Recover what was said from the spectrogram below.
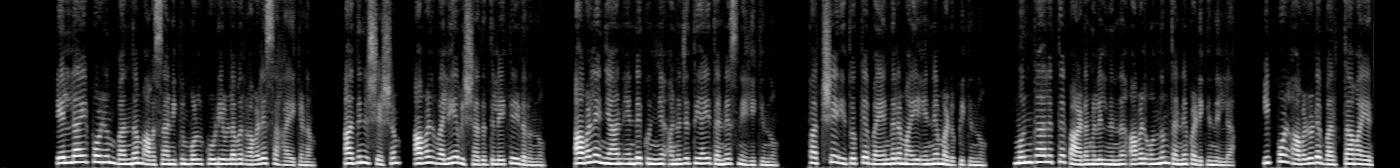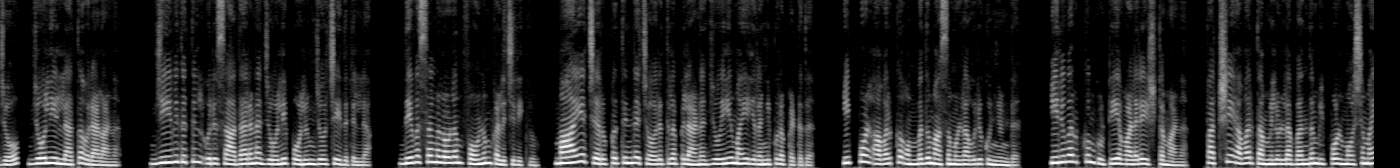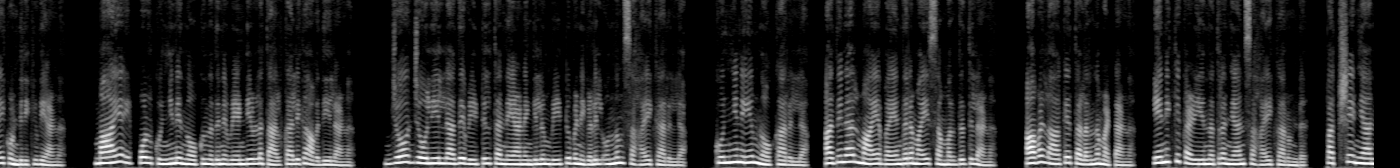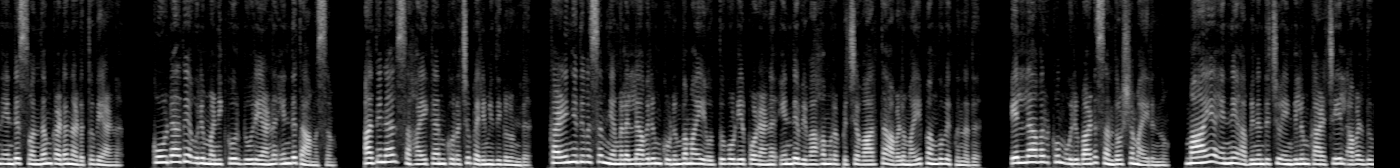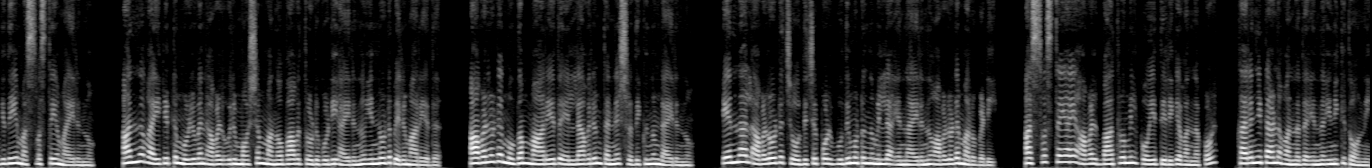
എല്ലായ്പ്പോഴും ബന്ധം അവസാനിക്കുമ്പോൾ കൂടിയുള്ളവർ അവളെ സഹായിക്കണം. അതിനുശേഷം അവൾ വലിയ വിഷാദത്തിലേക്ക് ഇടറുന്നു. അവളെ ഞാൻ എന്റെ കുഞ്ഞ് അനുജത്തിയായി തന്നെ സ്നേഹിക്കുന്നു. പക്ഷേ ഇതൊക്കെ ഭയങ്കരമായി എന്നെ മടുപ്പിക്കുന്നു. മുൻകാലത്തെ പാഠങ്ങളിൽ നിന്ന് അവൾ ഒന്നും തന്നെ പഠിക്കുന്നില്ല. ഇപ്പോൾ അവളുടെ ഭർത്താവായ ജോ ജോലിയില്ലാത്ത ഒരാളാണ്. ജീവിതത്തിൽ ഒരു സാധാരണ ജോലി പോലും ജോ ചെയ്തിട്ടില്ല. ദിവസങ്ങളോളം ഫോണും കളിച്ചിരിക്കും. മായ ചെറുപ്പത്തിന്റെ ചോരത്തിളപ്പിലാണ് ജോയിയുമായി ഇറങ്ങിപ്പുറപ്പെട്ടത്. ഇപ്പോൾ അവർക്ക് ഒമ്പത് മാസമുള്ള ഒരു കുഞ്ഞുണ്ട്. ഇരുവർക്കും കുട്ടിയെ വളരെ ഇഷ്ടമാണ്. പക്ഷേ അവർ തമ്മിലുള്ള ബന്ധം ഇപ്പോൾ മോശമായി കൊണ്ടിരിക്കുകയാണ്. മായ ഇപ്പോൾ കുഞ്ഞിനെ നോക്കുന്നതിന് വേണ്ടിയുള്ള താൽക്കാലിക അവധിയിലാണ്. ജോ ജോലിയില്ലാതെ വീട്ടിൽ തന്നെയാണെങ്കിലും വീട്ടുപണികളിൽ ഒന്നും സഹായിക്കാറില്ല. കുഞ്ഞിനെയും നോക്കാറില്ല. അതിനാൽ മായ ഭയങ്കരമായി സമ്മർദ്ദത്തിലാണ്. അവൾ ആകെ തളർന്ന മട്ടാണ്. എനിക്ക് കഴിയുന്നത്ര ഞാൻ സഹായിക്കാറുണ്ട്. പക്ഷേ ഞാൻ എന്റെ സ്വന്തം കട നടത്തുകയാണ്. കൂടാതെ ഒരു മണിക്കൂർ ദൂരെയാണ് എന്റെ താമസം. അതിനാൽ സഹായിക്കാൻ കുറച്ചു പരിമിതികളുണ്ട്. കഴിഞ്ഞ ദിവസം ഞങ്ങളെല്ലാവരും കുടുംബമായി ഒത്തുകൂടിയപ്പോഴാണ് എന്റെ വിവാഹമുറപ്പിച്ച വാർത്ത അവളുമായി പങ്കുവെക്കുന്നത്. എല്ലാവർക്കും ഒരുപാട് സന്തോഷമായിരുന്നു. മായ എന്നെ അഭിനന്ദിച്ചു എങ്കിലും കാഴ്ചയിൽ അവൾ ദുരിതയും അസ്വസ്ഥയുമായിരുന്നു. അന്ന് വൈകിട്ട് മുഴുവൻ അവൾ ഒരു മോശം മനോഭാവത്തോടുകൂടി ആയിരുന്നു എന്നോട് പെരുമാറിയത്. അവളുടെ മുഖം മാറിയത് എല്ലാവരും തന്നെ ശ്രദ്ധിക്കുന്നുണ്ടായിരുന്നു. എന്നാൽ അവളോട് ചോദിച്ചപ്പോൾ ബുദ്ധിമുട്ടൊന്നുമില്ല എന്നായിരുന്നു അവളുടെ മറുപടി. അസ്വസ്ഥയായ അവൾ ബാത്റൂമിൽ പോയി തിരികെ വന്നപ്പോൾ കരഞ്ഞിട്ടാണ് വന്നത് എന്ന് എനിക്ക് തോന്നി.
